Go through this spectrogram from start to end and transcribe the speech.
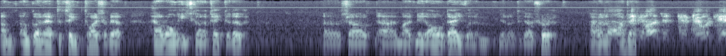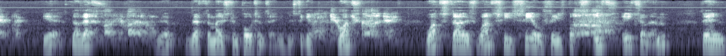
I'm I'm going to have to think twice about how long he's going to take to do it. Uh, so I might need a whole day with him, you know, to go through it. I don't know. I don't. know, just, do you have to. Yeah. No, that's And, you know, yeah. That's the most important thing is to get do once once those once he seals these books each each of them, then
